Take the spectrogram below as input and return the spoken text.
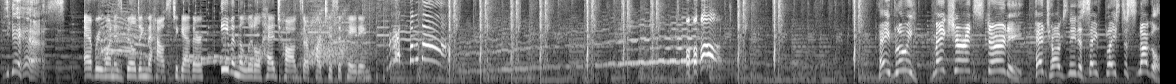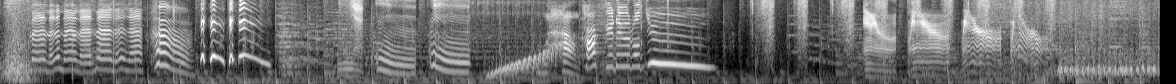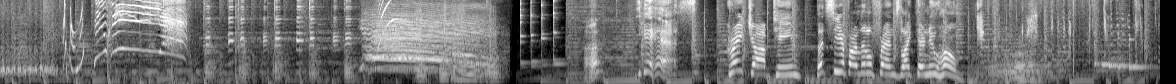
Yes! Everyone is building the house together. Even the little hedgehogs are participating. Hey, Bluey, make sure it's sturdy. Hedgehogs need a safe place to snuggle. Team. Let's see if our little friends like their new home.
